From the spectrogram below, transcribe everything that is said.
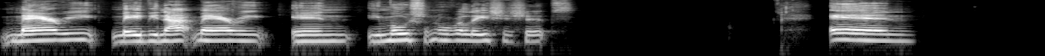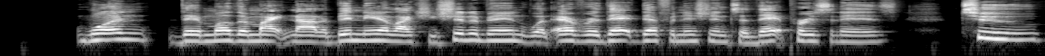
married maybe not married in emotional relationships. And one their mother might not have been there like she should have been whatever that definition to that person is. Two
